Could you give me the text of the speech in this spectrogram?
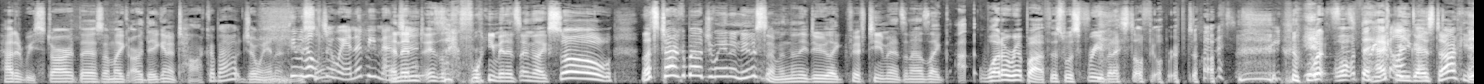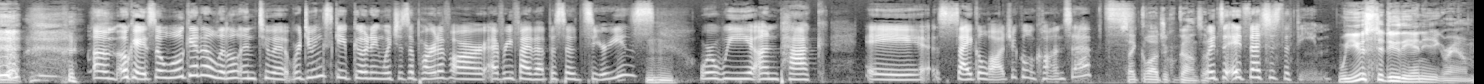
How did we start this? I'm like, are they going to talk about Joanna Will Joanna be mentioned? and then it's like 40 minutes and they're like, so let's talk about Joanna Newsom. And then they do like 15 minutes. And I was like, uh, what a ripoff. This was free, but I still feel ripped off. This is free. what what the heck were you guys talking about? Um, okay, so we'll get a little into it. We're doing scapegoating, which is a part of our every five episode series Mm-hmm. where we unpack a psychological concept. Psychological concept. it's it's that's just the theme. we used to do the Enneagram,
